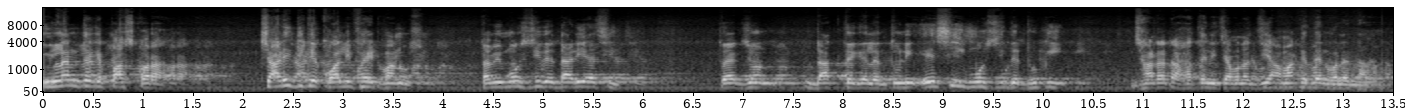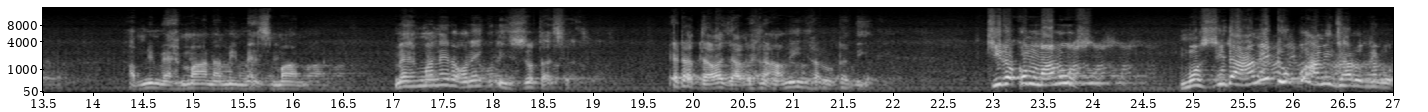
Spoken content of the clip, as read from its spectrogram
ইংল্যান্ড থেকে পাস করা, চারিদিকে কোয়ালিফাইড মানুষ। তো আমি মসজিদে দাঁড়িয়ে আছি। তো একজন ডাকতে গেলেন, তুমি এসি মসজিদে ঢুকি, ঝাঁটাটা হাতে নিচে বলেন জি, আমাকে দেন বলেন না। আপনি মেহমান, আমি মেজমান। মেহমানের অনেক ইজ্জত আছে। এটা দেওয়া যাবে না, আমি ঝাড়ুটা দিই। কীরকম মানুষ? মসজিদে আমি ঢুকবো, আমি ঝাড়ু দিব।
